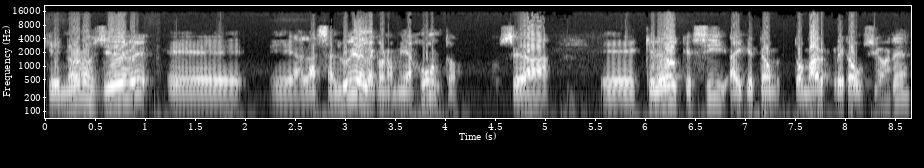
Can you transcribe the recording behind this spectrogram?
que no nos lleve eh, eh, a la salud y a la economía juntos. O sea, eh, creo que sí hay que tomar precauciones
